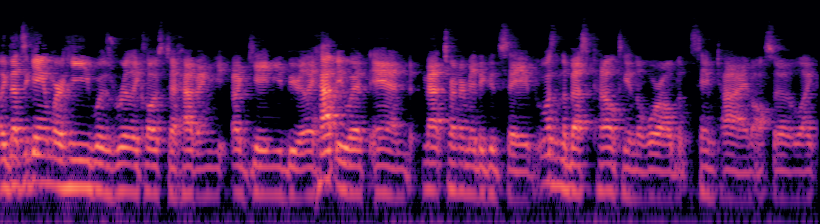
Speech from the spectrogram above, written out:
Like that's a game where he was really close to having a game you'd be really happy with, and Matt Turner made a good save. It wasn't the best penalty in the world, but at the same time, also like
